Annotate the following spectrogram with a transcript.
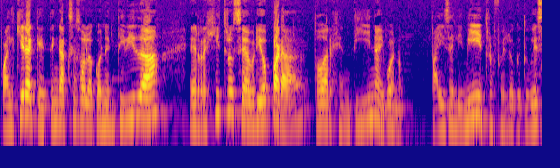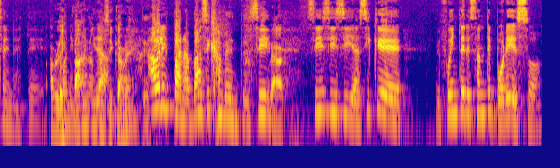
cualquiera que tenga acceso a la conectividad, el registro se abrió para toda Argentina y bueno, países limítrofes, lo que tuviesen este, Habla hispana, básicamente. Habla hispana, básicamente, sí. Sí, sí, sí. Así que fue interesante por eso.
